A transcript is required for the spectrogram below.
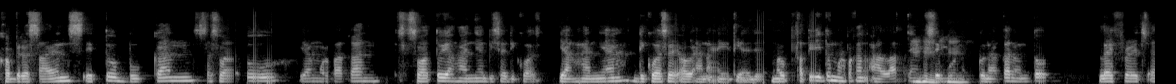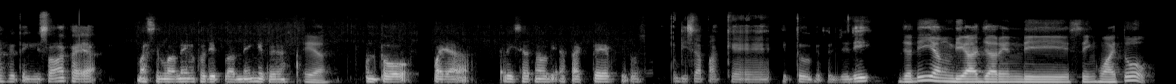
computer science itu bukan sesuatu yang merupakan sesuatu yang hanya bisa dikuasai yang hanya dikuasai oleh anak IT aja. Tapi itu merupakan alat yang bisa digunakan untuk leverage everything. Misalnya kayak machine learning atau deep learning gitu ya. Iya. Untuk supaya risetnya lebih efektif gitu. Bisa pakai itu gitu. Jadi jadi yang diajarin di Tsinghua itu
